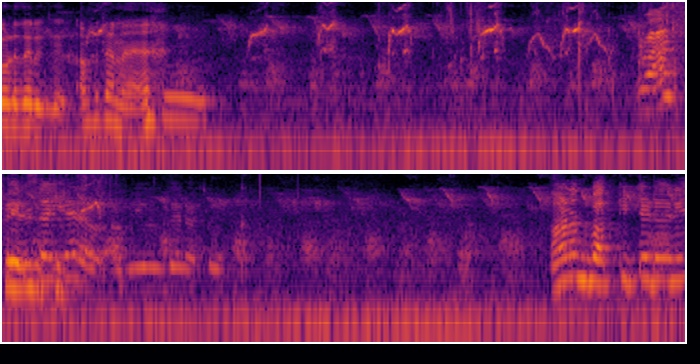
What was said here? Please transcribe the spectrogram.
விடுது இருக்கு அப்படித்தானே? ஆனந்த் பக்கெட் எடு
